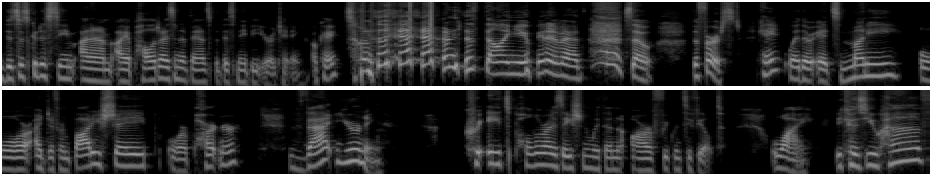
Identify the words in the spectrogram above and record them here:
this is going to seem and i apologize in advance but this may be irritating okay? So i'm just telling you in advance. So the first okay whether it's money or a different body shape or a partner that yearning creates polarization within our frequency field. Why? Because you have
